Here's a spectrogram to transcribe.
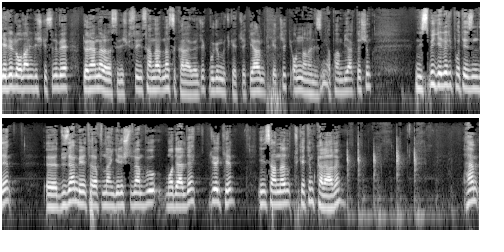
gelirle olan ilişkisini ve dönemler arası ilişkisi insanlar nasıl karar verecek? Bugün mü tüketecek, yarın mı tüketecek? Onun analizini yapan bir yaklaşım. Nispi gelir hipotezinde e, düzen beri tarafından geliştirilen bu modelde diyor ki insanların tüketim kararı hem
